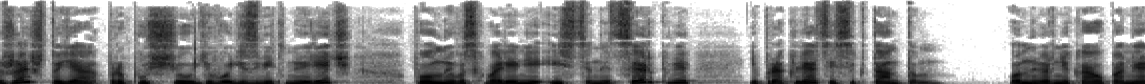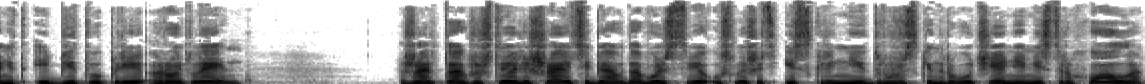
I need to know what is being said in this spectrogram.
Жаль, что я пропущу его язвительную речь, полное восхваление истинной церкви и проклятие сектантам. Он наверняка упомянет и битву при Ройд-Лейн. Жаль также, что я лишаю тебя удовольствия услышать искренние дружеские нравоучения мистера Холла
